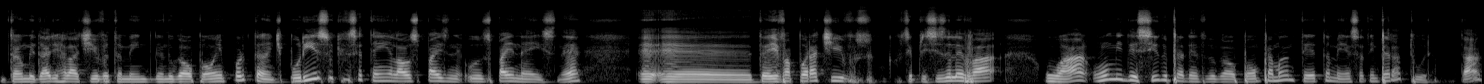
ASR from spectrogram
Então, a umidade relativa também dentro do galpão é importante. Por isso que você tem lá os, painéis, os painéis né, é, é, evaporativos. Você precisa levar o ar umedecido para dentro do galpão para manter também essa temperatura. Tá?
